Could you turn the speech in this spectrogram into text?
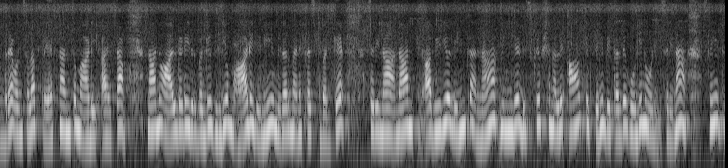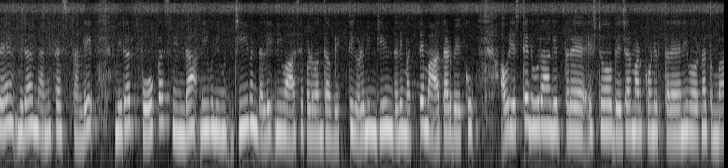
ಅಂದರೆ ಒಂದು ಸಲ ಪ್ರಯತ್ನ ಅಂತೂ ಮಾಡಿ, ಆಯಿತಾ? ನಾನು ಆಲ್ರೆಡಿ ಇದ್ರ ಬಗ್ಗೆ ವಿಡಿಯೋ ಮಾಡಿದ್ದೀನಿ ಮಿರರ್ ಮ್ಯಾನಿಫೆಸ್ಟ್ ಬಗ್ಗೆ. ಸರಿನಾ? ನಾನು ಆ ವಿಡಿಯೋ ಲಿಂಕನ್ನು ನಿಮಗೆ ಡಿಸ್ಕ್ರಿಪ್ಷನಲ್ಲಿ ಹಾಕಿರ್ತೀನಿ ಬೇಕಾದರೆ ಹೋಗಿ ನೋಡಿ, ಸರಿನಾ? ಸ್ನೇಹಿತರೆ, ಮಿರರ್ ಮ್ಯಾನಿಫೆಸ್ಟ್ನಲ್ಲಿ ಮಿರರ್ ಫೋಕಸ್ನಿಂದ ನೀವು ನಿಮ್ಮ ಜೀವನದಲ್ಲಿ ನೀವು ಆಸೆ ಪಡುವಂಥ ವ್ಯಕ್ತಿಗಳು ನಿಮ್ಮ ಜೀವನದಲ್ಲಿ ಮತ್ತೆ ಮಾತಾಡಬೇಕು. ಅವ್ರು ಎಷ್ಟೇ ದೂರ ಆಗಿರ್ತಾರೆ, ಎಷ್ಟೋ ಬೇಜಾರು ಮಾಡ್ಕೊಂಡಿರ್ತಾರೆ, ನೀವು ಅವ್ರನ್ನ ತುಂಬಾ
